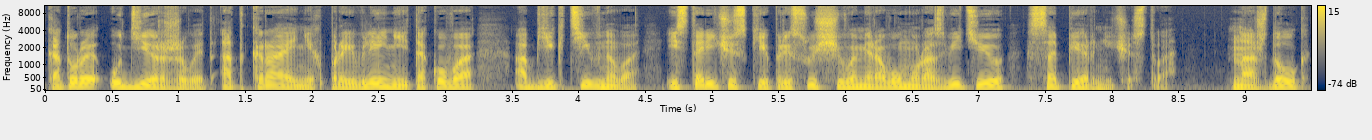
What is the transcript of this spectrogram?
которая удерживает от крайних проявлений такого объективного, исторически присущего мировому развитию соперничества. Наш долг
